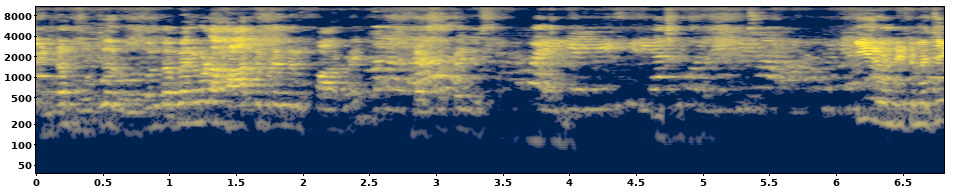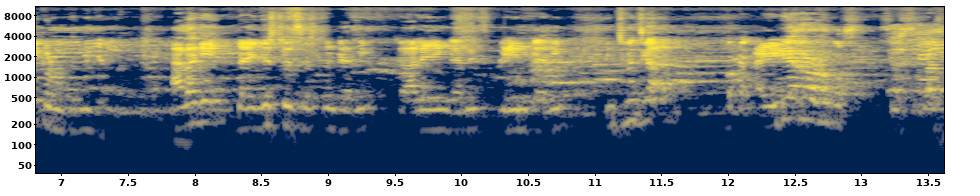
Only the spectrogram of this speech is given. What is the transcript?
పిండం పూర్తిగా రూపంతో పైన కూడా హార్ట్ ఎప్పుడైనా ఫార్మ్ అయి బ్లడ్ సప్లై చేస్తుంది ఈ రెండింటి మధ్య ఇక్కడ ఉంటుంది. చెప్పాలి అలాగే డైజెస్టివ్ సిస్టమ్ కానీ కాలేయం కానీ స్ప్లెయిన్ కానీ ఇంచుమించుగా ఒక ఐడియా రావడం కోసం. సిక్స్త్ క్లాస్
